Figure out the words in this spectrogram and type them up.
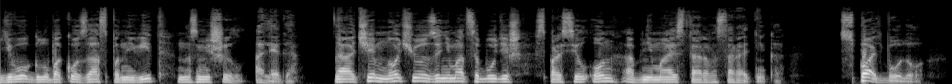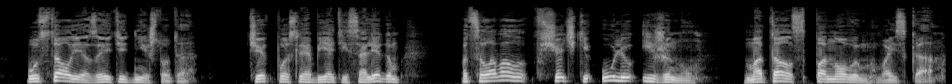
Его глубоко заспанный вид насмешил Олега. «А чем ночью заниматься будешь?» — спросил он, обнимая старого соратника. «Спать буду. Устал я за эти дни что-то». Чек после объятий с Олегом поцеловал в щечки Улю и жену. Мотался по новым войскам.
